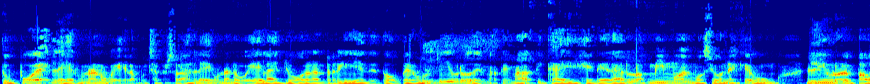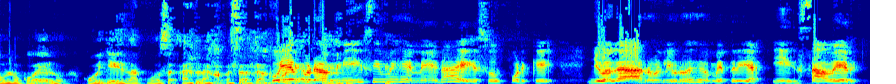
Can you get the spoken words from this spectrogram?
Tú puedes leer una novela, muchas personas leen una novela, lloran, ríen de todo, pero un libro de matemática y generar las mismas emociones que un libro de Paulo Coelho. Oye, la cosa, la cosa está Oye, pero a mí sí me genera eso porque yo agarro un libro de geometría y saber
